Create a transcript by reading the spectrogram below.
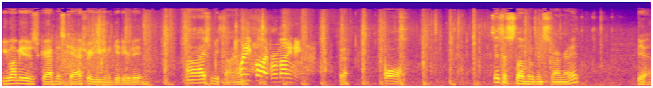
You want me to just grab this cash, or are you gonna get here, Dayton? Uh, I should be fine. 25 remaining. Yeah. Oh. So it's a slow moving storm, right? Yeah.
